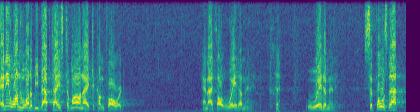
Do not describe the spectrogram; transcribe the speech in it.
anyone who want to be baptized tomorrow night to come forward? And I thought, wait a minute. wait a minute. Suppose that,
